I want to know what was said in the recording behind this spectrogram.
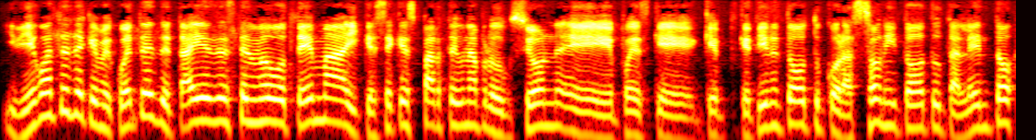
Y Diego, antes de que me cuentes detalles de este nuevo tema y que sé que es parte de una producción, eh, pues que, que, que tiene todo tu corazón y todo tu talento,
